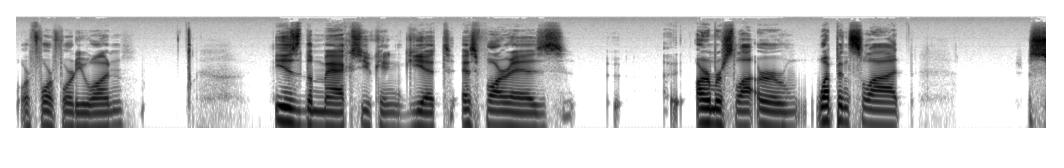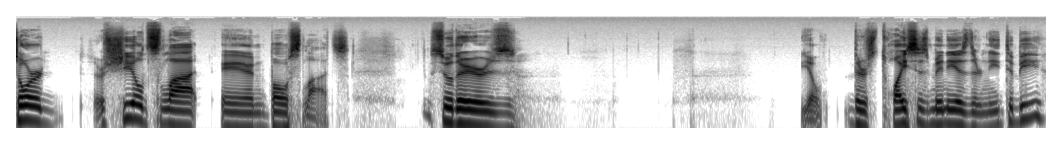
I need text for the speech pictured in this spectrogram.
or 441 is the max you can get as far as uh, armor slot or weapon slot, sword or shield slot, and bow slots. So there's, you know, there's twice as many as there need to be.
